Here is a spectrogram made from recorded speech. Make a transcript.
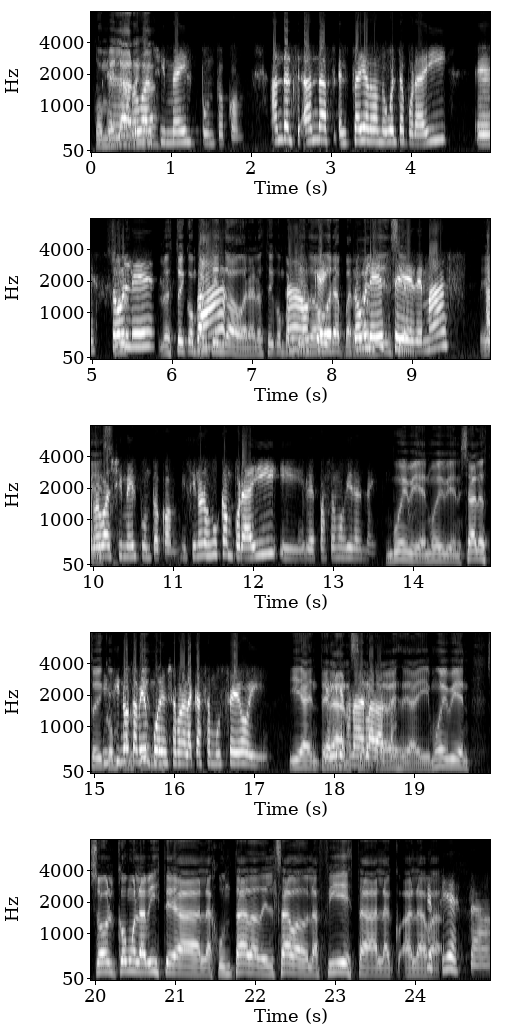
con eh, arroba gmail.com. Anda, el, anda el flyer dando vuelta por ahí, eh, Sole... Lo, estoy compartiendo ahora, lo estoy compartiendo ah, ahora para Doble la audiencia. S de más, arroba gmail.com. Y si no, nos buscan por ahí y les pasamos bien el mail. Muy bien, muy bien. Ya lo estoy compartiendo. Y si no, también pueden llamar a la Casa Museo y y a enterarse a, través de ahí. Muy bien. Sol, ¿cómo la viste a la juntada del sábado, la fiesta, a la, a la, fiesta?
